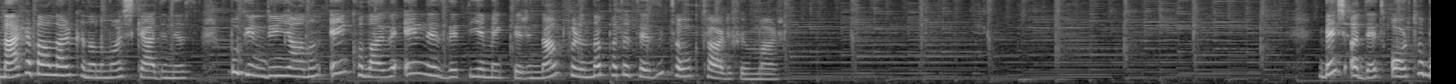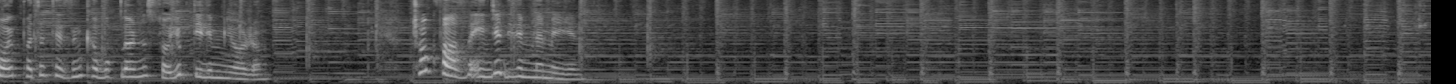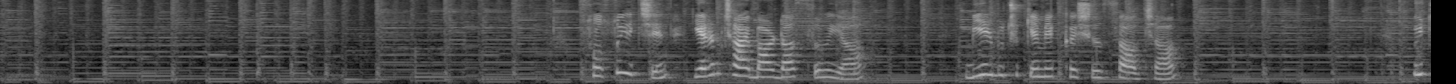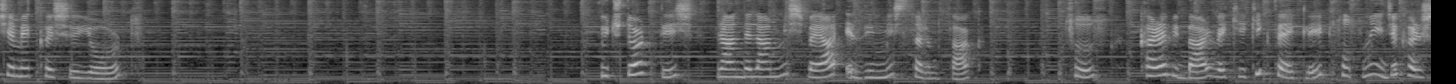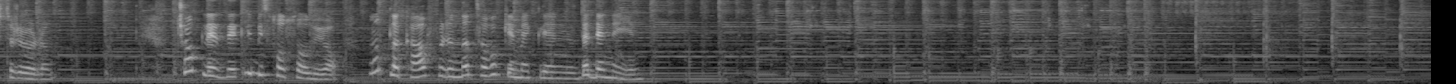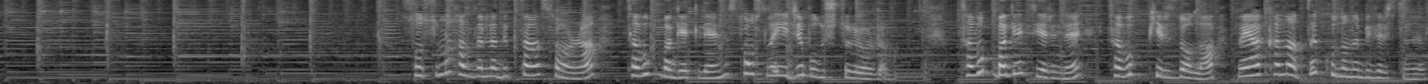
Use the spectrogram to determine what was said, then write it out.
Merhabalar kanalıma hoş geldiniz. Bugün dünyanın en kolay ve en lezzetli yemeklerinden fırında patatesli tavuk tarifim var. Beş adet orta boy patatesin kabuklarını soyup dilimliyorum. Çok fazla ince dilimlemeyin. Sosu için yarım çay bardağı sıvı yağ, 1,5 yemek kaşığı salça, 3 yemek kaşığı yoğurt, 3-4 diş rendelenmiş veya ezilmiş sarımsak, tuz, karabiber ve kekik de ekleyip sosunu iyice karıştırıyorum. Çok lezzetli bir sos oluyor. Mutlaka fırında tavuk yemeklerinizde deneyin. Sosumu hazırladıktan sonra tavuk bagetlerini sosla iyice buluşturuyorum. Tavuk baget yerine tavuk pirzola veya kanat da kullanabilirsiniz.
